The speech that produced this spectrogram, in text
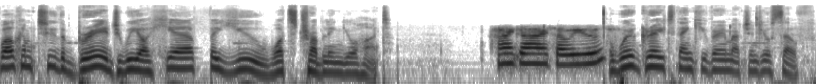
welcome to the bridge. We are here for you. What's troubling your heart? Hi guys, how are you? We're great, thank you very much. And yourself?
